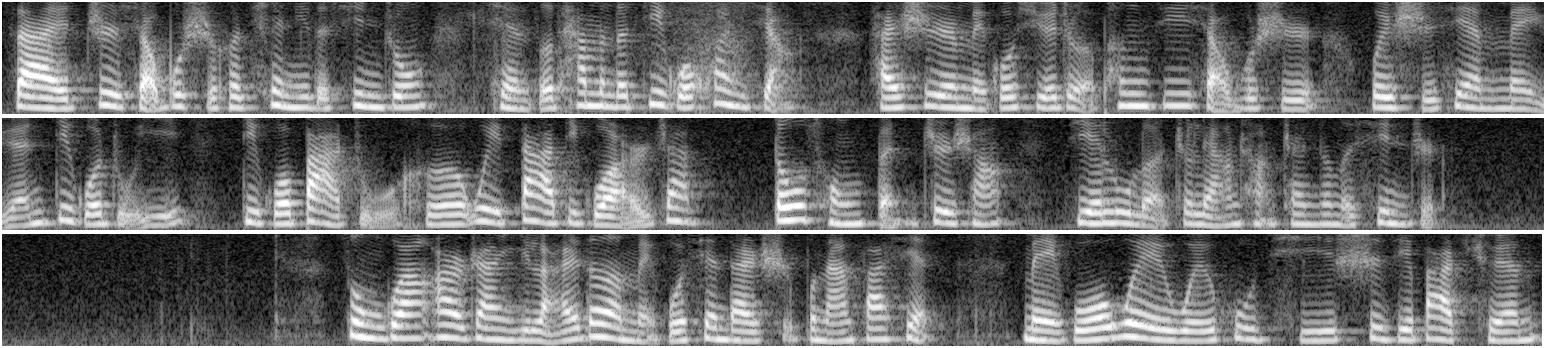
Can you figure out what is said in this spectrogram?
在致小布什和切尼的信中谴责他们的帝国幻想。还是美国学者抨击小布什为实现美元帝国主义、帝国霸主和为大帝国而战，都从本质上揭露了这两场战争的性质。纵观二战以来的美国现代史，不难发现，美国为维护其世界霸权，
